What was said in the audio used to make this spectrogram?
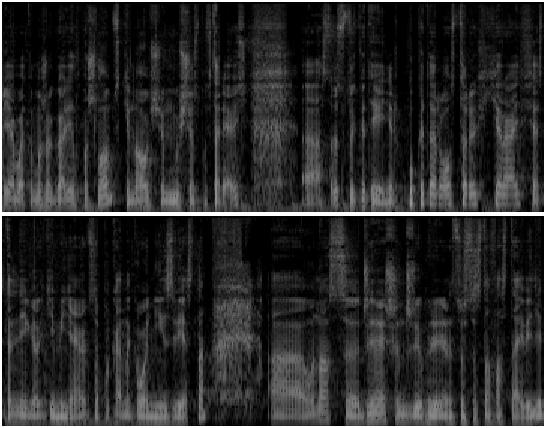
я об этом уже говорил в прошлом выпуске, но, в общем, еще раз повторяюсь. А, остается только тренер у KT Rolster Hirai, все остальные игроки меняются, пока на кого неизвестно. А, у нас Generation G примерно свой состав оставили.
